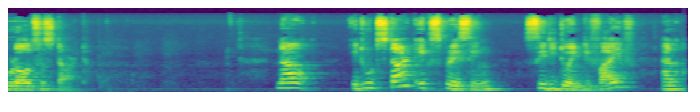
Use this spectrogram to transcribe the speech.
would also start. Now, it would start expressing CD25 and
